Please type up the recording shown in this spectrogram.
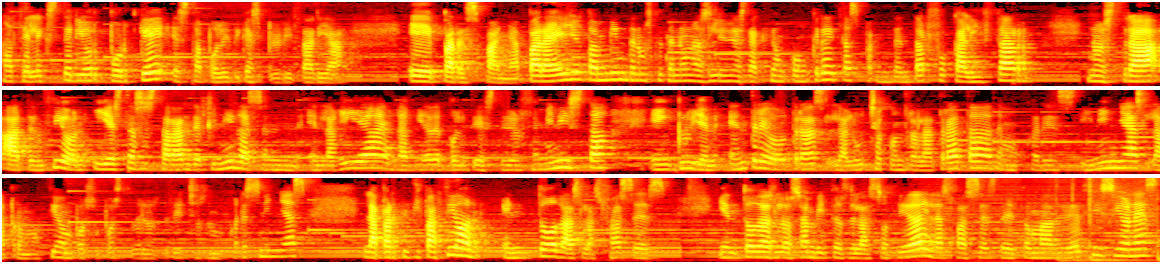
hacia el exterior por qué esta política es prioritaria eh, para España. Para ello también tenemos que tener unas líneas de acción concretas para intentar focalizar nuestra atención y estas estarán definidas en, la guía, en la guía de política exterior feminista e incluyen, entre otras, la lucha contra la trata de mujeres y niñas, la promoción, por supuesto, de los derechos de mujeres y niñas, la participación en todas las fases y en todos los ámbitos de la sociedad y las fases de toma de decisiones.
